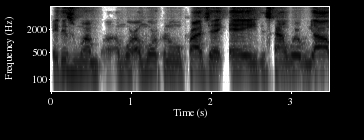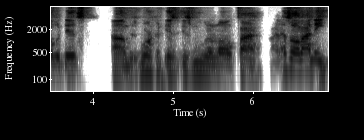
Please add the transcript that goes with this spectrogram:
hey, this is where I'm, I'm, I'm working on project A. This kind of where we are with this. Um, is working is, is moving along fine. Right? That's all I need.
